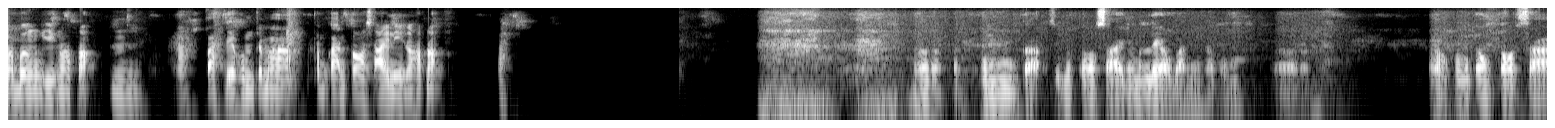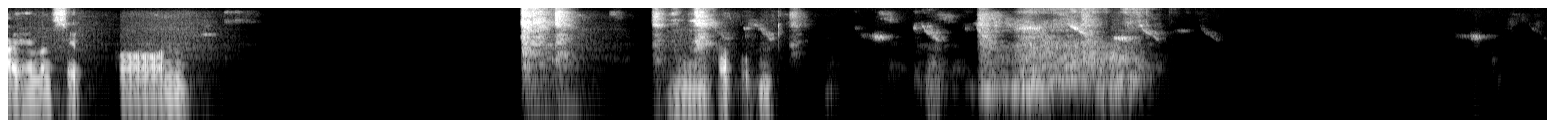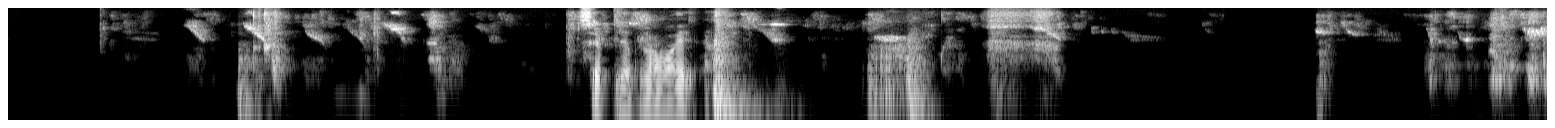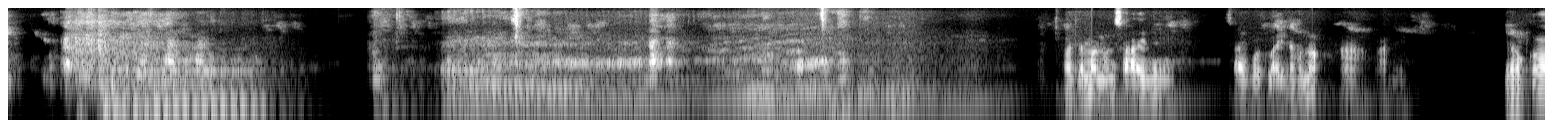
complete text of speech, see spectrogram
มาเบิ่งอีกนะครับเนาะอืมอะไปเดี๋ยวผมจะมาทำการต่อสายนี่นะครับเนาะ ไปเอาละครับผมก็จะมาต่อสายเนี่ยมันแล้วบางนี้ครับ ผมเออเราก็ต้องต่อสายให้มันเสร็จก่อนอืมครับผม เสร็จเรียบร้อยอาเราจะมาลนสายนี่สายหดไหวนะครับเนาะอ่าแบบนี้เดี๋ยวก็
